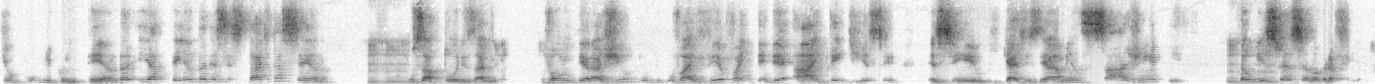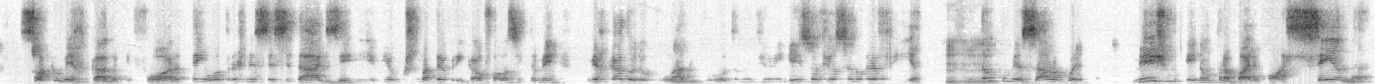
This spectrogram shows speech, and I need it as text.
que o público entenda e atenda a necessidade da cena. Uhum. Os atores ali vão interagir, o público vai ver, vai entender, ah, entendi esse, esse o que quer dizer a mensagem aqui. Então, uhum. isso é cenografia. Só que o mercado aqui fora tem outras necessidades, e, e, eu costumo até brincar, eu falo assim também, o mercado olhou para um lado e para o outro, não viu ninguém, só viu cenografia. Uhum. Então começaram, por exemplo, mesmo quem não trabalha com a cena,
